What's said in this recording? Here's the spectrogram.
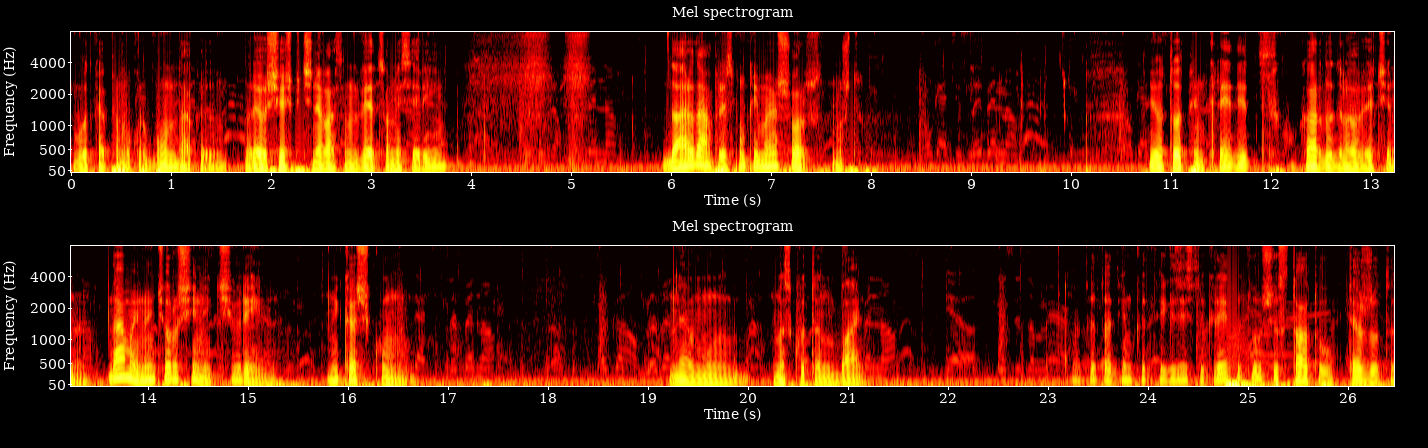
văd ca pe un lucru bun, dacă reușești pe cineva să înveți o meserie, dar da, presupun că e mai ușor, nu știu. Eu tot prin credit, cu cardul de la o vecină. Da, mai nu e nicio rușine, ce vrei? nu e ca și cum ne-am uh, născut în bani. Atâta timp cât există creditul și statul te ajută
